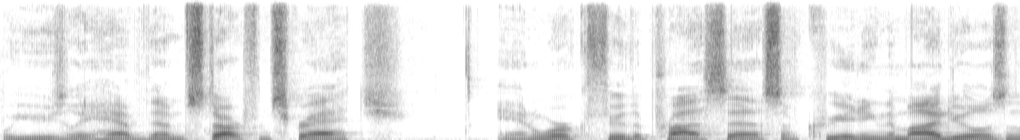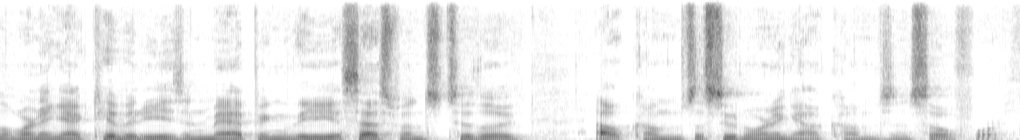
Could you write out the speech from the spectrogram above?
We usually have them start from scratch and work through the process of creating the modules and the learning activities and mapping the assessments to the outcomes, the student learning outcomes and so forth.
